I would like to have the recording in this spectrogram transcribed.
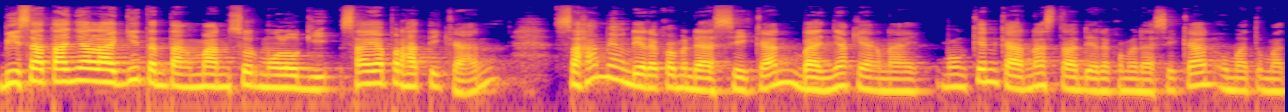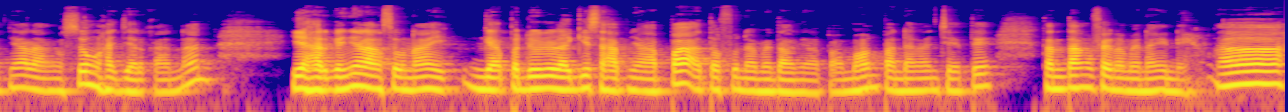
bisa tanya lagi tentang Mansurmologi. Saya perhatikan saham yang direkomendasikan banyak yang naik. Mungkin karena setelah direkomendasikan umat-umatnya langsung hajar kanan ya harganya langsung naik. Nggak peduli lagi sahamnya apa atau fundamentalnya apa. Mohon pandangan CT tentang fenomena ini. Uh,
